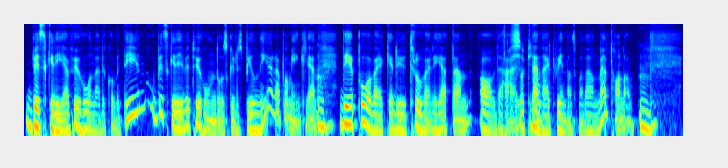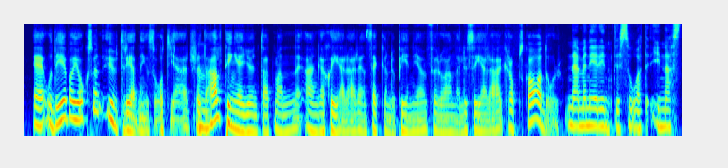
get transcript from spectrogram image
beskrev hur hon hade kommit in och beskrivit hur hon då skulle spionera på min klient. Det påverkade ju trovärdigheten av det här, Såklart. den här kvinnan som hade anmält honom. Eh, och det var ju också en utredningsåtgärd. Så att allting är ju inte att man engagerar en second opinion för att analysera kroppsskador. Nej, men är det inte så att i näst,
